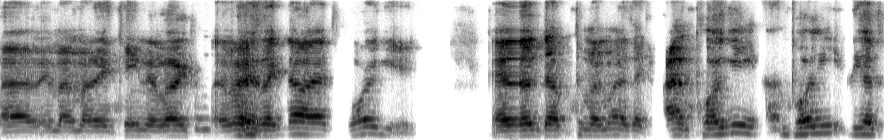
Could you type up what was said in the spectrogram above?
Um, and my mother came and looked. My mother was like, "No, that's Porgy." And I looked up to my mother. I like, "I'm Porgy. I'm Porgy," because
